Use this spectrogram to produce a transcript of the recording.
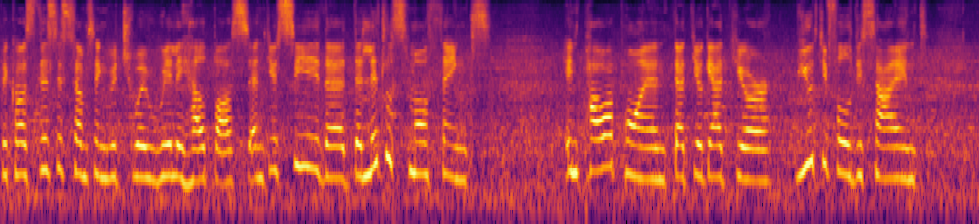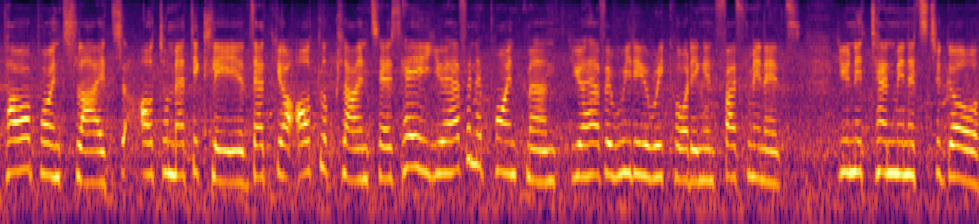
because this is something which will really help us. And you see the, the little small things in PowerPoint that you get your beautiful designed PowerPoint slides automatically that your Outlook client says, hey, you have an appointment, you have a video recording in five minutes, you need 10 minutes to go,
